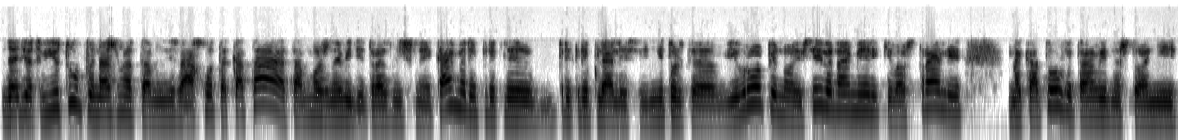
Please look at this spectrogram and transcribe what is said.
зайдет в YouTube и нажмет там, не знаю, охота кота, там можно видеть различные камеры прикреплялись не только в Европе, но и в Северной Америке, в Австралии на котов, и там видно, что они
